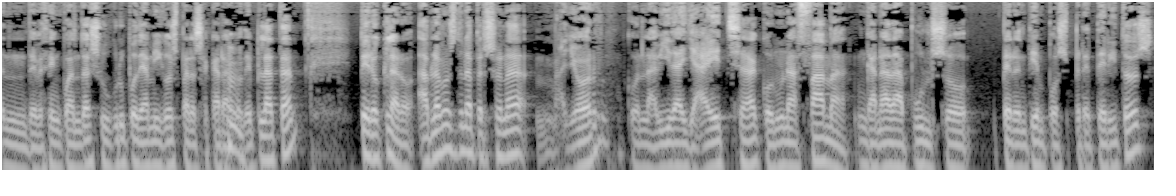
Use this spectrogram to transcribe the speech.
mm, de vez en cuando a su grupo de amigos para sacar algo Hmm. de plata. Pero claro, hablamos de una persona mayor, con la vida ya hecha, con una fama ganada a pulso, pero en tiempos pretéritos,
